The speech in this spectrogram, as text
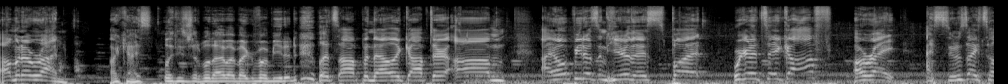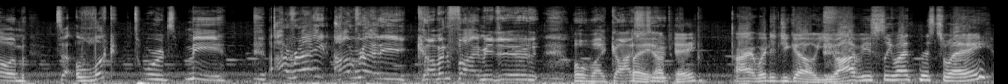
I'm gonna run. All right, guys. Ladies and gentlemen, I have my microphone muted. Let's hop in the helicopter. Um, I hope he doesn't hear this, but we're gonna take off. All right. As soon as I tell him to look towards me. All right, I'm ready. Come and find me, dude. Oh my gosh, Wait, dude. okay. All right, where did you go? You obviously went this way.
